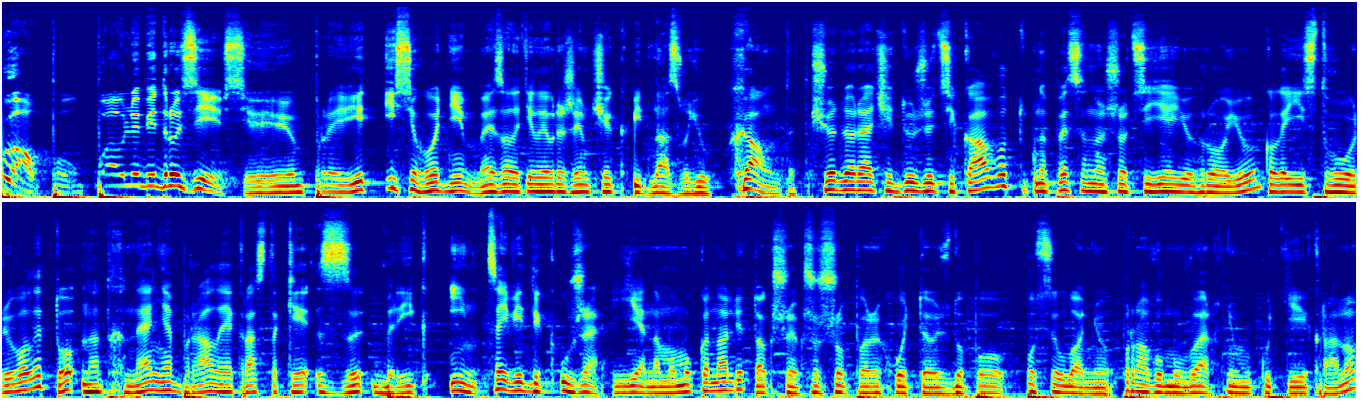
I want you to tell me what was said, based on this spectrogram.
Uau, pum! Попав, любі друзі! Всім привіт! І сьогодні ми залетіли в режимчик під назвою Haunted. Що, до речі, дуже цікаво, тут написано, що цією грою, коли її створювали, то натхнення брали якраз таки з Brick In. Цей відик уже є на моєму каналі, так що, якщо що, переходьте ось до по посиланню правому верхньому куті екрану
